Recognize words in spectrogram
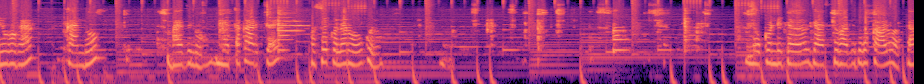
हे बघा कांदो भाजलो. मी आता काढतोय. असो कलर हो करू. तर जास्त भाजलं तुला काळ होता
